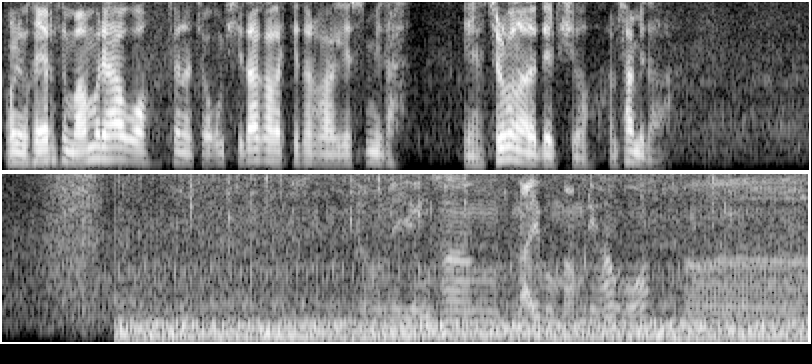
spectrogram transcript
오늘 이렇게 마무리하고 저는 조금 쉬다가 그렇게 돌아가겠습니다. 예, 즐거운 하루 되십시오. 감사합니다. 오늘 영상 라이브 마무리하고 어,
